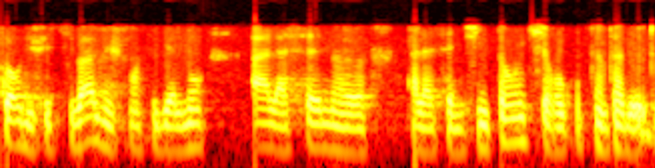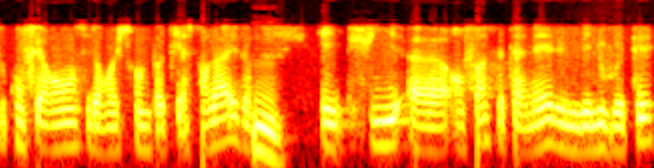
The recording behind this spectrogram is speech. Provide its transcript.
forts du festival, mais je pense également à la scène euh, à la scène Fintan qui regroupe un tas de, de conférences et d'enregistrements de podcasts en live. Mm. Et puis enfin cette année, l'une des nouveautés,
